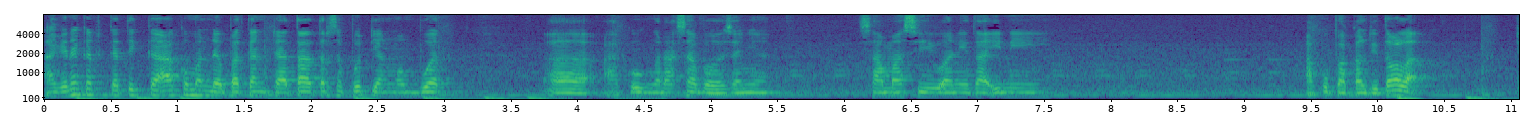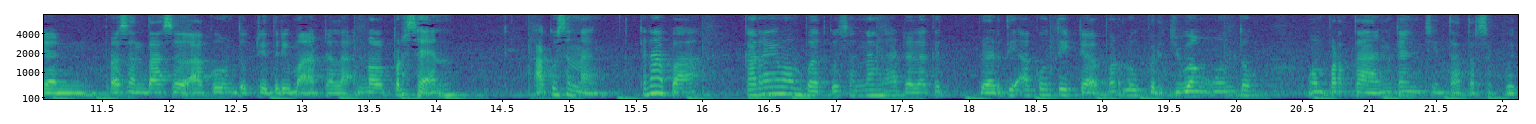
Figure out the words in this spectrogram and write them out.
akhirnya ketika aku mendapatkan data tersebut yang membuat uh, aku ngerasa bahwasanya sama si wanita ini aku bakal ditolak dan persentase aku untuk diterima adalah 0% aku senang. Kenapa? Karena yang membuatku senang adalah berarti aku tidak perlu berjuang untuk mempertahankan cinta tersebut.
